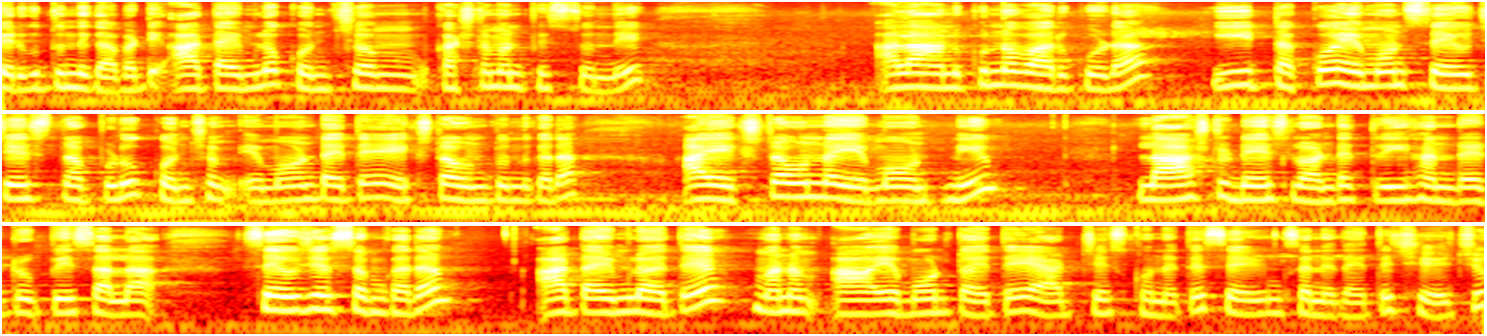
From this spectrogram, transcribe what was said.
పెరుగుతుంది కాబట్టి ఆ టైంలో కొంచెం కష్టం అనిపిస్తుంది. అలా అనుకున్న వారు కూడా ఈ తక్కువ అమౌంట్ సేవ్ చేసినప్పుడు కొంచెం అమౌంట్ అయితే ఎక్స్ట్రా ఉంటుంది కదా. ఆ ఎక్స్ట్రా ఉన్న అమౌంట్ని లాస్ట్ డేస్లో అంటే త్రీ హండ్రెడ్ రూపీస్ అలా సేవ్ చేస్తాం కదా. ఆ టైంలో అయితే మనం ఆ అమౌంట్తో అయితే యాడ్ చేసుకొని అయితే సేవింగ్స్ అనేది అయితే చేయొచ్చు.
